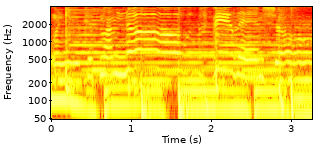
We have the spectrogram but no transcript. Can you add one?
When you kiss my nose, the feeling shows.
